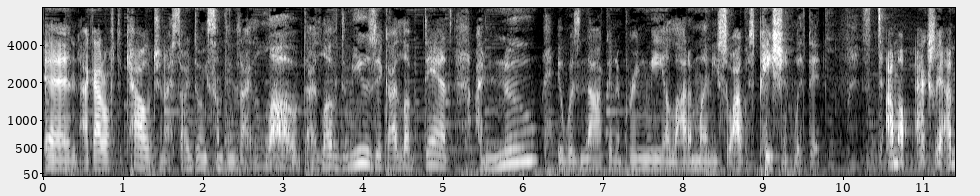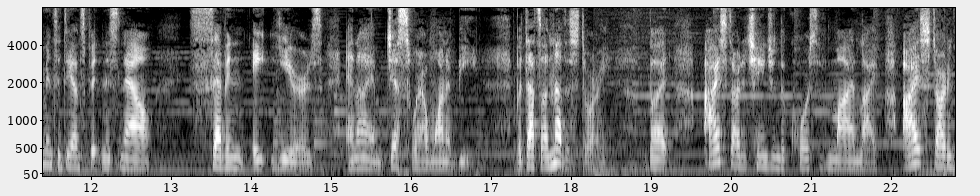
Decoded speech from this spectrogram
And I got off the couch and I started doing something that I loved. I loved music, I loved dance. I knew it was not going to bring me a lot of money, so I was patient with it. I'm up, actually, I'm into dance fitness now seven, eight years, and I am just where I want to be. But that's another story. But I started changing the course of my life. I started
